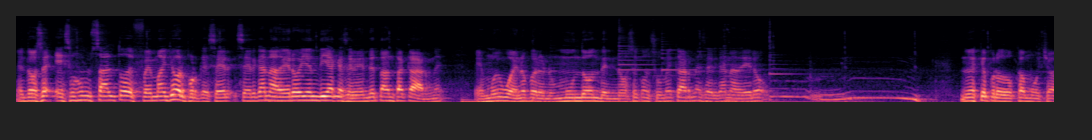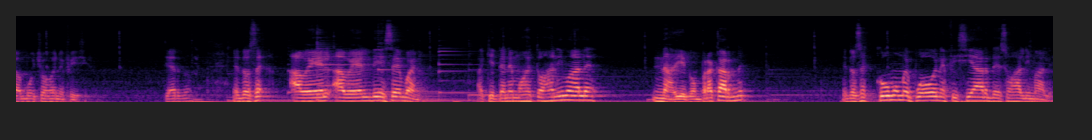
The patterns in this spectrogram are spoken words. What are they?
Entonces, eso es un salto de fe mayor, porque ser, ser ganadero hoy en día que se vende tanta carne es muy bueno, pero en un mundo donde no se consume carne, ser ganadero mm, no es que produzca muchos beneficios. ¿Cierto? Entonces, Abel, Abel dice, bueno, aquí tenemos estos animales, nadie compra carne, entonces, ¿cómo me puedo beneficiar de esos animales?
